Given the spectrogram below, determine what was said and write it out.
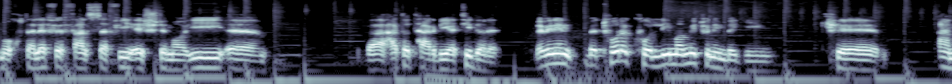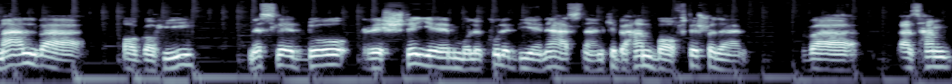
مختلف فلسفی اجتماعی و حتی تربیتی داره ببینین به طور کلی ما می‌تونیم بگیم که عمل و آگاهی مثل دو رشته مولکول دی هستند که به هم بافته شدن و از هم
